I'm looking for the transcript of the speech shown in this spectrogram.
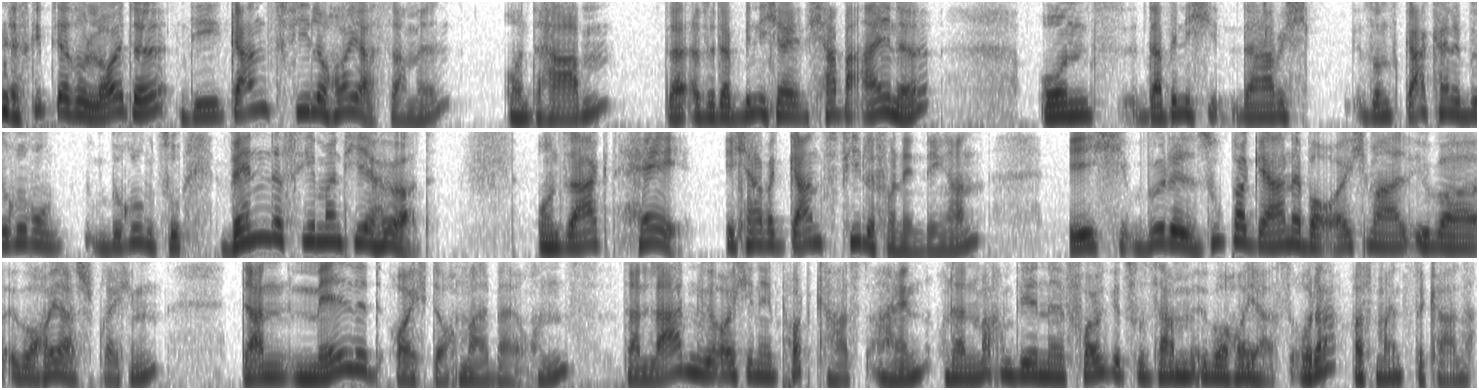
es gibt ja so Leute, die ganz viele Heuers sammeln und haben. Da, also da bin ich ja, ich habe eine und da bin ich, da habe ich sonst gar keine Berührung, Berührung zu. Wenn das jemand hier hört und sagt, hey, ich habe ganz viele von den Dingern, ich würde super gerne bei euch mal über, über Heuers sprechen, dann meldet euch doch mal bei uns. Dann laden wir euch in den Podcast ein und dann machen wir eine Folge zusammen über Heuers, oder? Was meinst du, Carla?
